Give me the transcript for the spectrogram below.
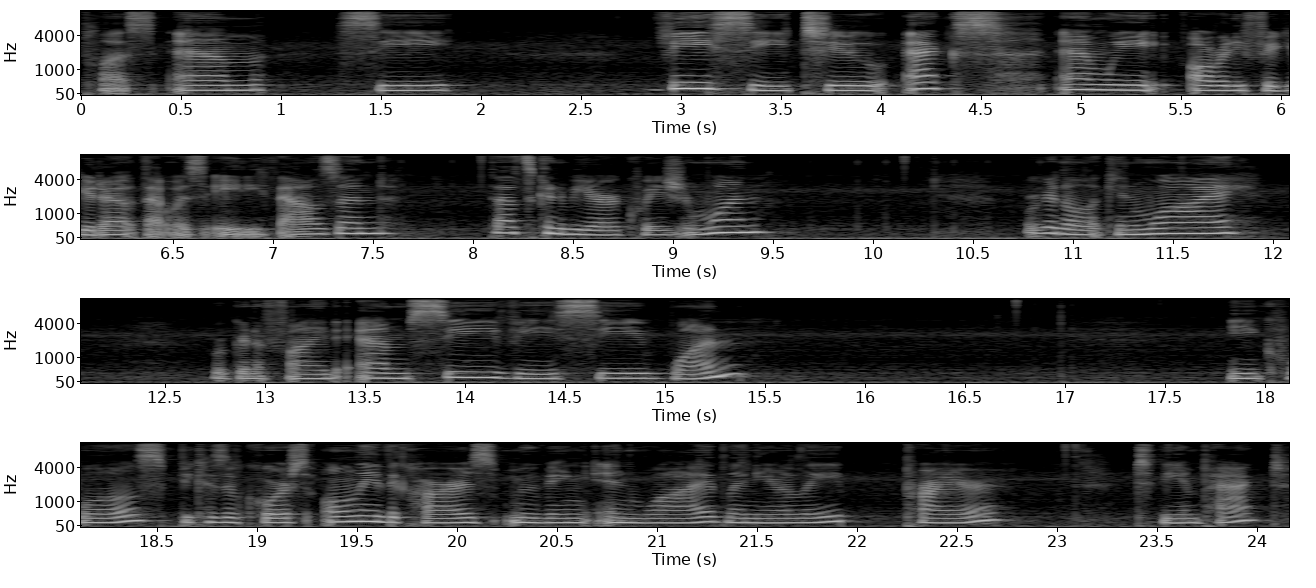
plus MC VC2X, and we already figured out that was 80,000. That's going to be our equation 1. We're going to look in Y. We're going to find MCVC1 equals, because of course only the car is moving in Y linearly prior to the impact,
